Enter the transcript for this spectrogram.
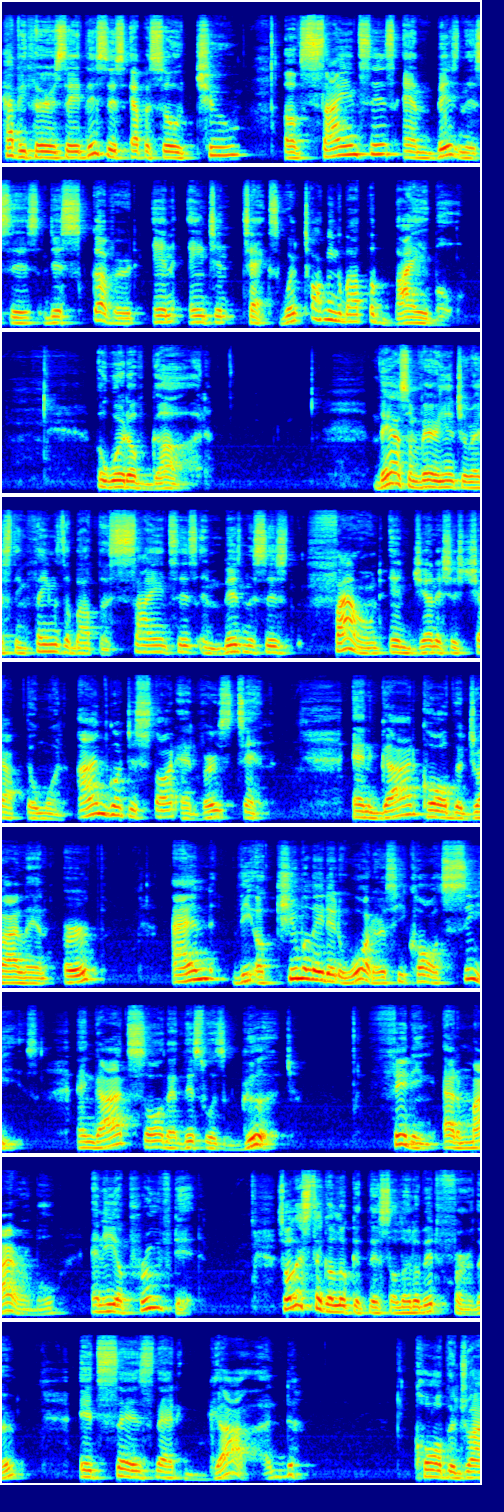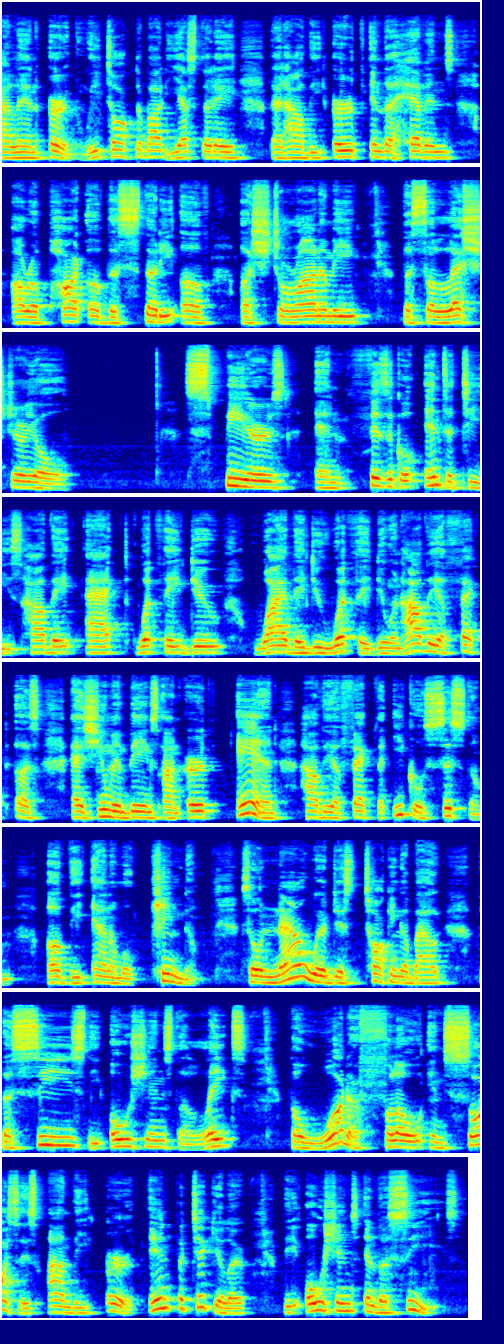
Happy Thursday. This is episode two of Sciences and Businesses Discovered in Ancient Texts. We're talking about the Bible, the Word of God. There are some very interesting things about the sciences and businesses found in Genesis chapter 1. I'm going to start at verse 10. And God called the dry land earth, and the accumulated waters he called seas. And God saw that this was good, fitting, admirable, and he approved it. So let's take a look at this a little bit further. It says that God called the dry land earth. We talked about yesterday that how the earth and the heavens are a part of the study of astronomy, the celestial spheres and physical entities, how they act, what they do, why they do what they do, and how they affect us as human beings on earth, and how they affect the ecosystem of the animal kingdom. So now we're just talking about the seas, the oceans, the lakes, the water flow in sources on the earth, in particular, the oceans and the seas.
